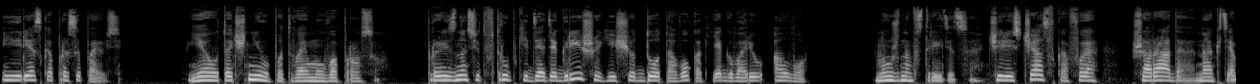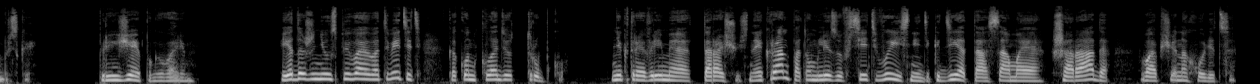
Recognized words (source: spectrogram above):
и резко просыпаюсь. «Я уточнил по твоему вопросу», — произносит в трубке дядя Гриша еще до того, как я говорю «алло». Нужно встретиться. Через час в кафе «Шарада» на Октябрьской. Приезжай, поговорим. Я даже не успеваю ответить, как он кладет трубку. Некоторое время таращусь на экран, потом лезу в сеть выяснить, где та самая «Шарада» вообще находится.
